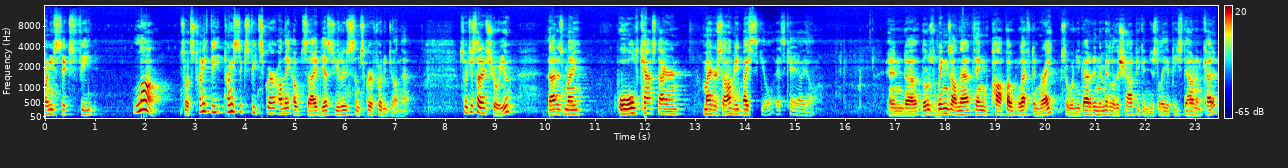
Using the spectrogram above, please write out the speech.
26 feet long. So it's 20 feet, 26 feet square on the outside. Yes, you lose some square footage on that. So I just thought I'd show you. That is my old cast iron miter saw made by Skil, S-K-I-L. And uh, those wings on that thing pop out left and right. So when you got it in the middle of the shop, you can just lay a piece down and cut it.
